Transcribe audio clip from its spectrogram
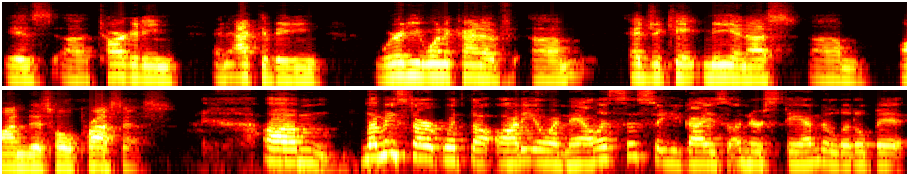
is uh, targeting and activating? Where do you want to kind of um, educate me and us um, on this whole process? Um, let me start with the audio analysis so you guys understand a little bit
